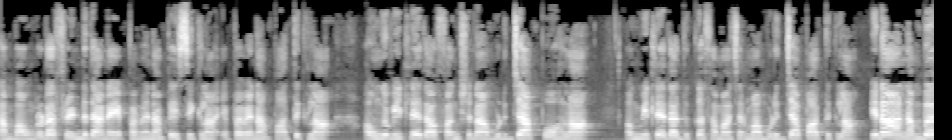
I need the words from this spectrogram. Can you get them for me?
நம்ம அவங்களோட ஃப்ரெண்டு தானே. எப்போ வேணால் பேசிக்கலாம். எப்போ வேணால் பார்த்துக்கலாம் அவங்க வீட்டில் ஏதாவது ஃபங்க்ஷனாக முடிஞ்சால் போகலாம். அவங்க வீட்டில் ஏதாவது துக்க சமாச்சாரமாக முடிஞ்சால் பார்த்துக்கலாம் ஏன்னா நம்ம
